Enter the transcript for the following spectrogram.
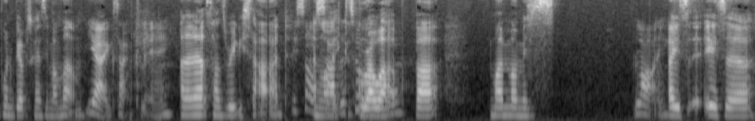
want to be able to go and see my mum. Yeah, exactly. And I know that sounds really sad. It's not and sad like at grow all. up, but my mum is Life. is is a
